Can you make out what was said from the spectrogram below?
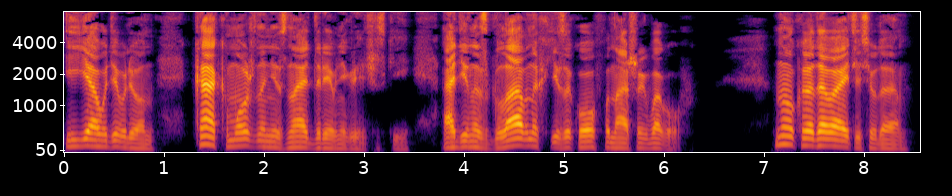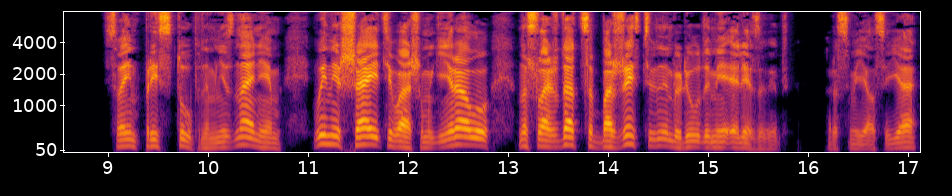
И я удивлен, как можно не знать древнегреческий, один из главных языков наших богов. Ну-ка, давайте сюда. Своим преступным незнанием вы мешаете вашему генералу наслаждаться божественными блюдами Элизабет, — рассмеялся я,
